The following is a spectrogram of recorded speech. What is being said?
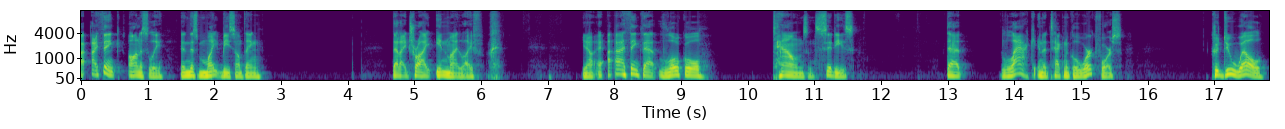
I, I think, honestly, and this might be something that I try in my life. you know, I, I think that local towns and cities that lack in a technical workforce could do well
